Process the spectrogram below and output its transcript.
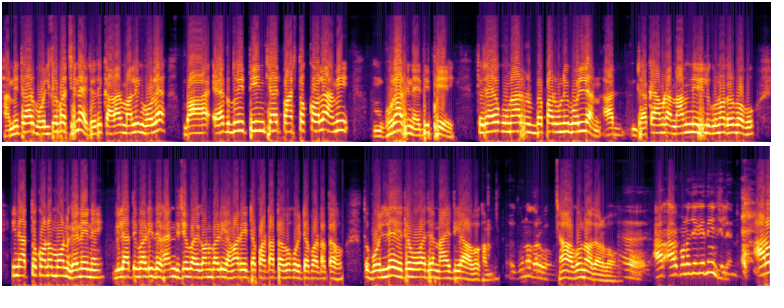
আমি তো আর বলতে পারছি না। যদি কাড়ার মালিক বলে বা এক, দুই, তিন, চার, পাঁচ তক্ক হলে আমি ঘুরাছি নাই দিতেই তো যাই হোক উনার ব্যাপার উনি বললেন আর যাকে আমরা নাম নিয়েছিলি গুণধর বাবু ইনার তো কোনো মন ঘেনেই নেই। বিলাতি বাড়ি দেখান দিছে বাইগন বাড়ি আমার এইটা পাঠাতে হবে ওইটা পাঠাতে হবে তো বললে এতে বাবা যে নাই দিয়া হবে খাম। ওই গুণধর বাবু? হ্যাঁ গুণধর বাবু। আর আর কোন জায়গায় দিয়েছিলেন? আরও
